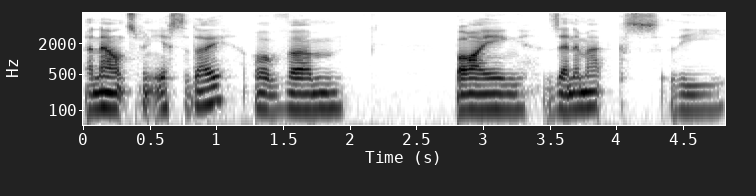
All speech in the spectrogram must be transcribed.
announcement yesterday of um, buying ZeniMax, the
